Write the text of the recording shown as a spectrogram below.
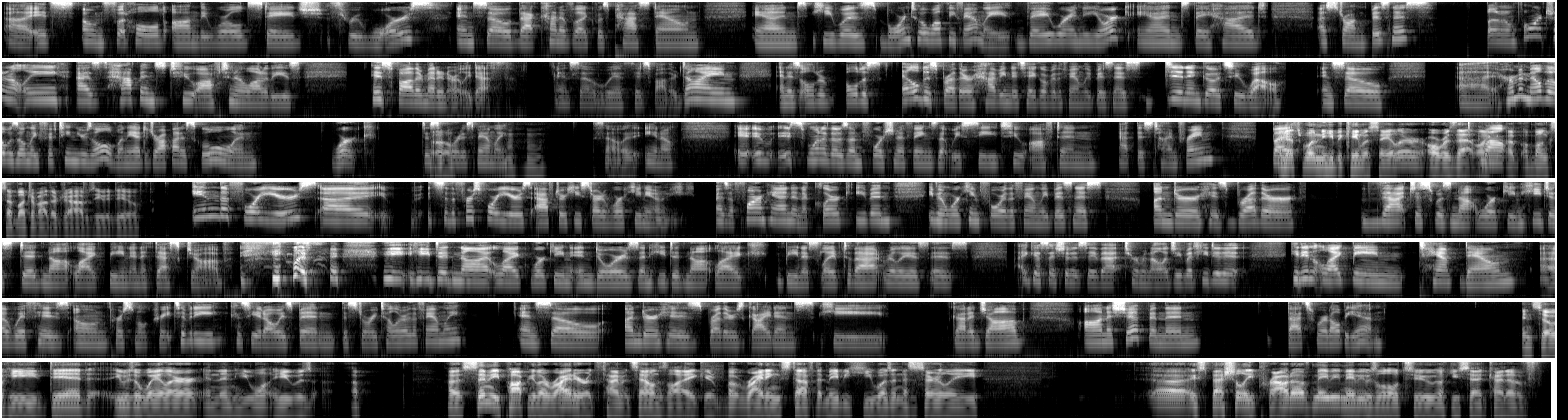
uh, its own foothold on the world stage through wars. And so that kind of like was passed down. And he was born to a wealthy family. They were in New York and they had a strong business. But unfortunately, as happens too often in a lot of these, his father met an early death. And so with his father dying and his older oldest eldest brother having to take over the family business didn't go too well. And so uh, Herman Melville was only 15 years old when he had to drop out of school and work to support oh. his family. Mm-hmm. So, you know, it, it, it's one of those unfortunate things that we see too often at this time frame. But and that's when he became a sailor, or was that like well, amongst a bunch of other jobs he would do? In the four years, uh, so the first four years after he started working, you know, as a farmhand and a clerk, even even working for the family business under his brother, that just was not working. He just did not like being in a desk job. he was he he did not like working indoors and he did not like being a slave to that really is is I guess I shouldn't say that terminology, but he didn't he didn't like being tamped down uh, with his own personal creativity because he had always been the storyteller of the family. And so, under his brother's guidance, he got a job on a ship, and then that's where it all began. And so he did. He was a whaler, and then he he was a semi-popular writer at the time. It sounds like, but writing stuff that maybe he wasn't necessarily uh, especially proud of. Maybe, maybe it was a little too, like you said, kind of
